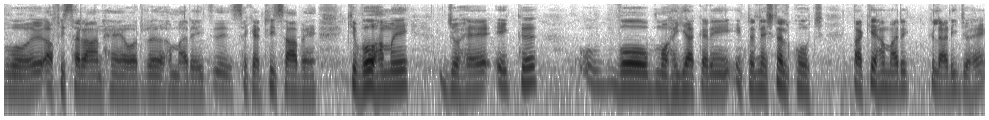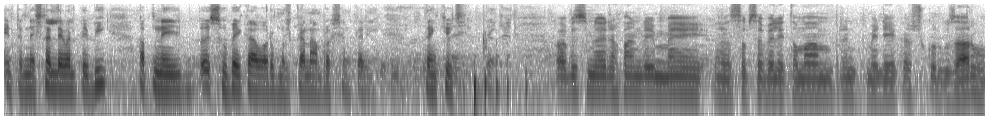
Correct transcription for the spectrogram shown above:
وہ آفیسران ہیں اور ہمارے سیکرٹری صاحب ہیں، کہ وہ ہمیں جو ہے ایک وہ مہیا کریں انٹرنیشنل کوچ تاکہ ہمارے کھلاڑی جو ہے انٹرنیشنل لیول پہ بھی اپنے صوبے کا اور ملک کا نام روشن کریں۔ تھینک یو جی تھینک یو بسم اللہ الرحمن الرحیم، میں سب سے پہلے تمام پرنٹ میڈیا کا شکر گزار ہوں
